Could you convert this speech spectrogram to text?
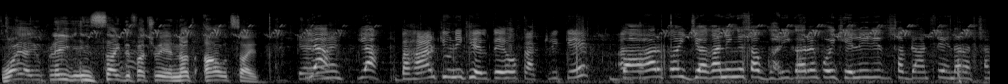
Why are you playing inside the factory and not outside? या या बाहर क्यों नहीं खेलते हो फैक्ट्री के बाहर कोई जगह नहीं है सब घर ही घर है कोई खेल नहीं रही तो सब डांटते हैं इधर अच्छा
